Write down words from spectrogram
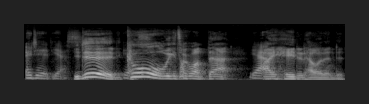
I did, yes. You did. Yes. Cool. We can talk about that. Yeah. I hated how it ended.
